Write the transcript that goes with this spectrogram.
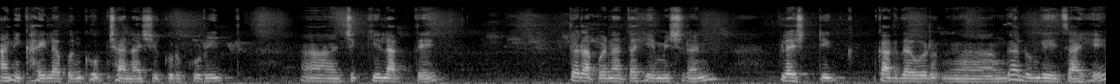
आणि खायला पण खूप छान अशी कुरकुरीत चिक्की लागते. तर आपण आता हे मिश्रण प्लॅस्टिक कागदावर घालून घ्यायचं आहे.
